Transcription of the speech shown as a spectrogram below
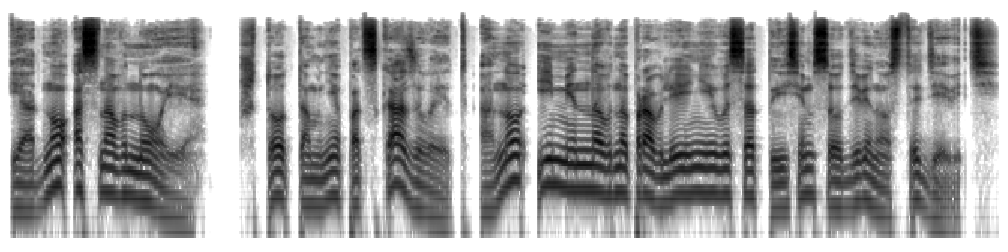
и одно основное. Что-то мне подсказывает, оно именно в направлении высоты 799.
